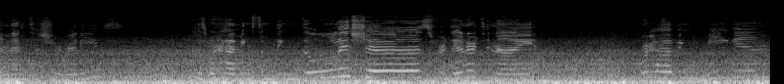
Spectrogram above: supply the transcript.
and then to ShopRite's because we're having something delicious for dinner tonight. We're having vegan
